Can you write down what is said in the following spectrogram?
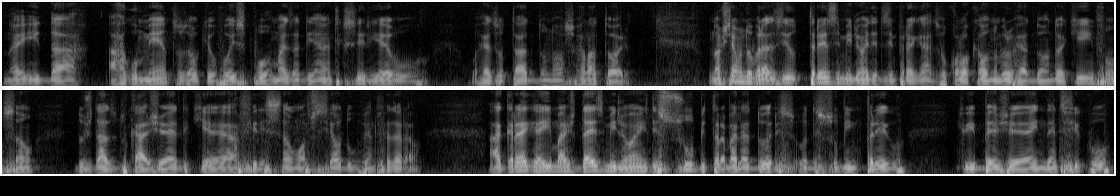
né, e dar argumentos ao que eu vou expor mais adiante, que seria o o resultado do nosso relatório. Nós temos no Brasil 13 milhões de desempregados. Vou colocar o número redondo aqui em função dos dados do CAGED, que é a aferição oficial do governo federal. Agrega aí mais 10 milhões de subtrabalhadores ou de subemprego que o IBGE identificou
